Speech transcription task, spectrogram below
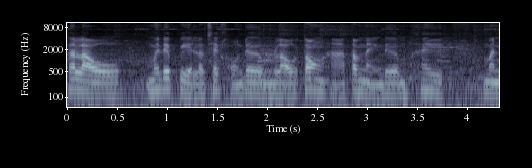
ถ้าเรา ไม่ได้เปลี่ยนเราใช้ของเดิม เราต้องหาตำแหน่งเดิมให้มัน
